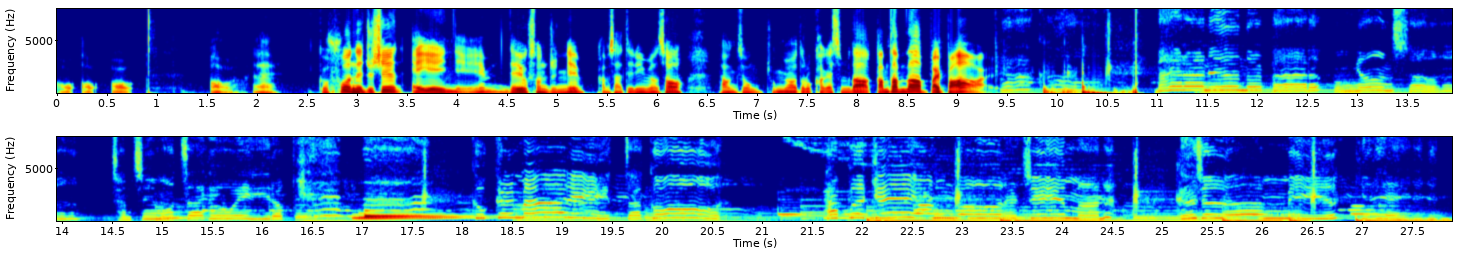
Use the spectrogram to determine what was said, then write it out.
어어어어예 그 후원해 주신 AA님 내육선주님 감사드리면서 방송 종료하도록 하겠습니다. 감사합니다. 바이바이. 참지 못하고 왜 이렇게 난꼭할 말이 있다고. 아프게 한 건 알지만 그저 love me again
